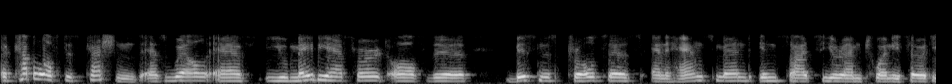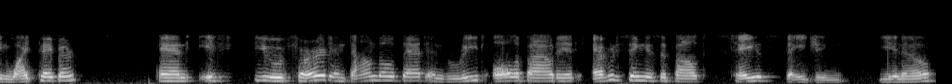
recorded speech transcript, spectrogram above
a couple of discussions as well as you maybe have heard of the business process enhancement inside CRM 2013 white paper. And if you've heard and download that and read all about it, everything is about sales staging, you know.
